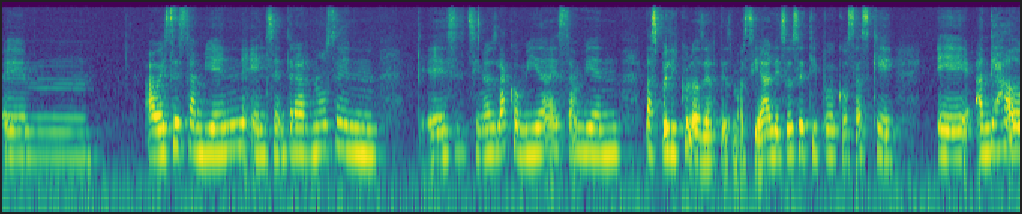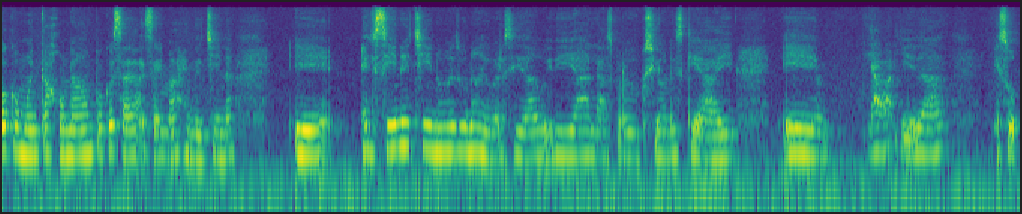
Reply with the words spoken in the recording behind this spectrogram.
Em, a veces también el centrarnos en si no es la comida, es también las películas de artes marciales, ese tipo de cosas que eh, han dejado como encajonada un poco esa, esa imagen de China. Eh, el cine chino es una diversidad hoy día, las producciones que hay, eh, la variedad, eso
